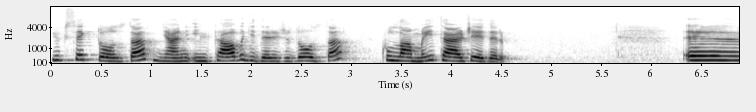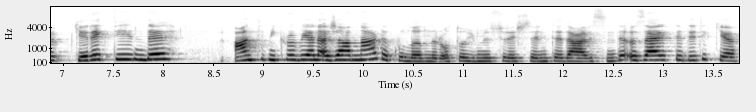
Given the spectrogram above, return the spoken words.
yüksek dozda yani iltihabı giderici dozda kullanmayı tercih ederim. Ee, gerektiğinde antimikrobiyal ajanlar da kullanılır otoimmün süreçlerin tedavisinde. Özellikle dedik ya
